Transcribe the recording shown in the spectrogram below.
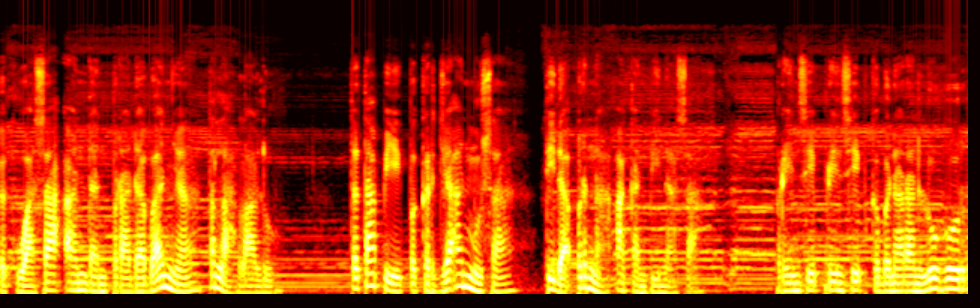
kekuasaan dan peradabannya telah lalu. Tetapi pekerjaan Musa tidak pernah akan binasa. Prinsip-prinsip kebenaran luhur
